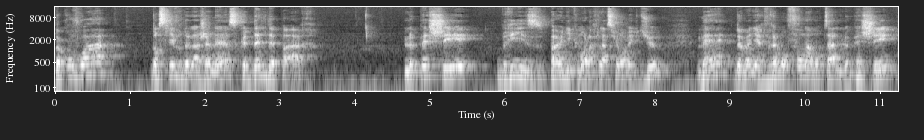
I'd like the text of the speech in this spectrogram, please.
Donc on voit dans ce livre de la Genèse que dès le départ, le péché brise pas uniquement la relation avec Dieu, mais de manière vraiment fondamentale, le péché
